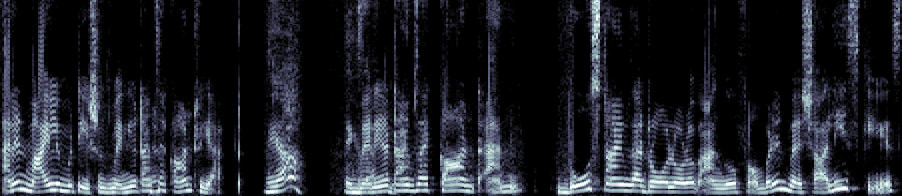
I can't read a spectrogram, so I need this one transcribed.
and in my limitations. Many a times yeah. I can't react. या Many a times I can't. And those times I draw a lot of anger from. But in Vaishali's case,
